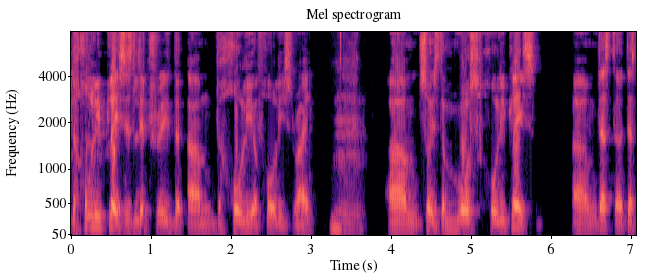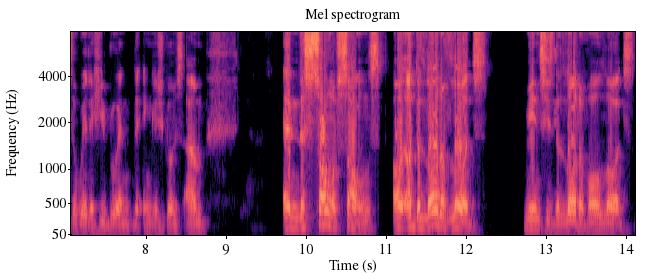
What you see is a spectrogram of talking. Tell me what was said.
the holy place is literally the, um, the holy of holies, right? Mm. Um, so it's the most holy place. Um, that's the that's the way the Hebrew and the English goes. Um, and the Song of Songs or, or the Lord of Lords means he's the Lord of all lords,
